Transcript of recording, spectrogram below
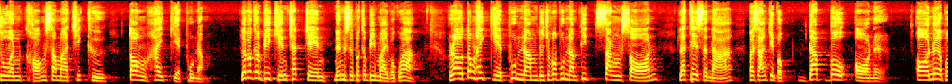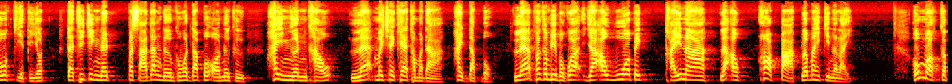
ส่วนของสมาชิกคือต้องให้เกียรติผู้นำและพระคัมภีร์เขียนชัดเจน ในหนังสือพระคัมภีร์ใหม่บอกว่า เราต้องให้เกียรติผู้นำโดยเฉพาะผู้นำที่สั่งสอนและเทศนา ภาษาอังกฤษบอก double honor honor แปลว่าเกียรติยศ แต่ที่จริงในภาษาดั้งเดิมคำว่า double honor คือ ให้เงินเขาและไม่ใช่แค่ธรรมดาให้ double และพระคัมภีร์บอกว่า อย่าเอาวัวไป ไถนาและเอาครอบปากแล้วไม่ให้กินอะไร ผมบอกกับ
